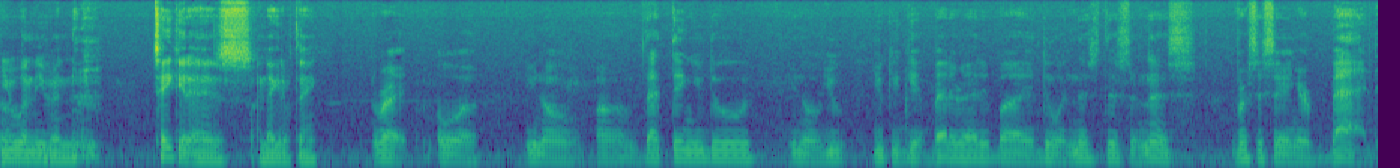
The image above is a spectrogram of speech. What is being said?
you wouldn't even take it as a negative thing. Right. Or, you know, um, that thing you do, you know, you you could get better at it by doing this, this, and this, versus saying you're bad.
